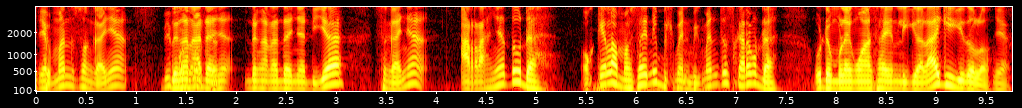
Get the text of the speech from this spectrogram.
Yep. Cuman seenggaknya Dia dengan forward, kan? adanya dengan adanya dia seenggaknya arahnya tuh udah oke lah maksudnya ini big man big man tuh sekarang udah udah mulai nguasain liga lagi gitu loh. Iya.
